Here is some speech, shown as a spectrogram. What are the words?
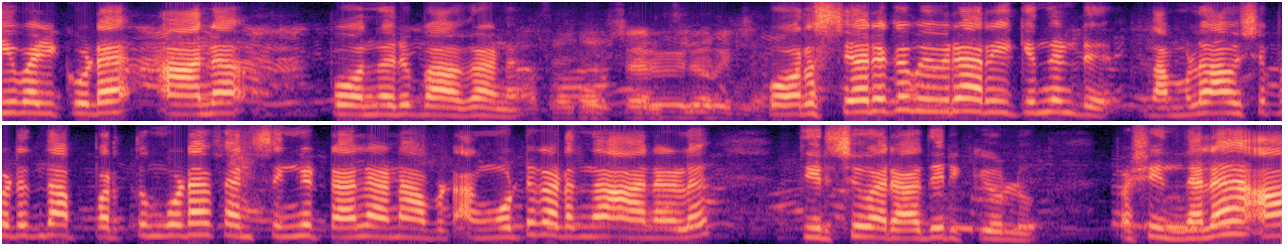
ഈ വഴി ആന പോകുന്ന ഒരു ഭാഗമാണ്. ഫോറസ്റ്റുകാരൊക്കെ വിവരം അറിയിക്കുന്നുണ്ട്. നമ്മൾ ആവശ്യപ്പെടുന്നത് അപ്പുറത്തും കൂടെ ഫെൻസിങ് ഇട്ടാലാണ് അവിടെ അങ്ങോട്ട് കടന്ന ആനകൾ തിരിച്ചു വരാതിരിക്കുള്ളൂ പക്ഷെ ഇന്നലെ ആ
